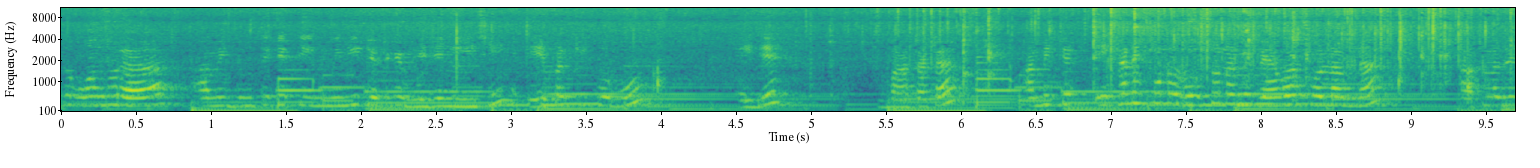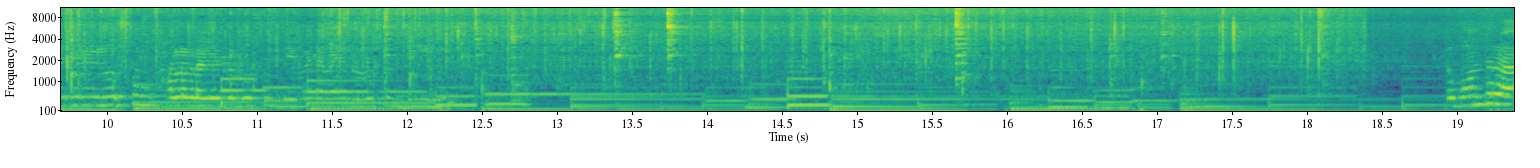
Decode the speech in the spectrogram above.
তো বন্ধুরা, আমি দু থেকে তিন মিনিট এটাকে ভেজে নিয়েছি। এরপর কি করব? এই যে বাটাটা। আমি এখানে কোনো রসুন আমি ব্যবহার করলাম না। আপনাদের যদি রসুন ভালো লাগে, তো রসুন দেবেন, আমি রসুন দিইনি। বন্ধুরা,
